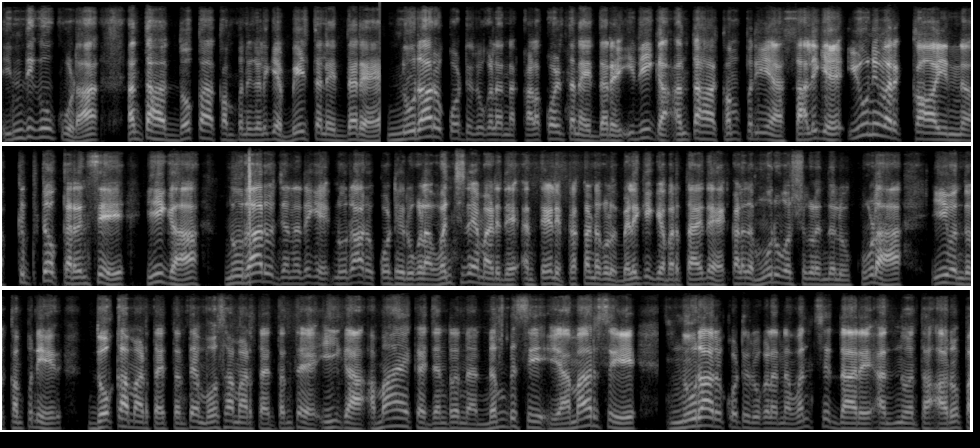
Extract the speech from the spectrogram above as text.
ಇಂದಿಗೂ ಕೂಡ ಅಂತಹ ದೋಖಾ ಕಂಪನಿಗಳಿಗೆ ಬೀಳ್ತಲೇ ಇದ್ದರೆ, ನೂರಾರು ಕೋಟಿ ರುಗಳನ್ನ ಕಳ್ಕೊಳ್ತಾನೆ ಇದ್ದಾರೆ. ಇದೀಗ ಅಂತಹ ಕಂಪನಿಯ ಸಾಲಿಗೆ ಯೂನಿವರ್ ಕಾಯಿನ್ ಕ್ರಿಪ್ಟೋ ಕರೆನ್ಸಿ ಈಗ ನೂರಾರು ಜನರಿಗೆ ನೂರಾರು ಕೋಟಿ ರುಗಳ ವಂಚನೆ ಮಾಡಿದೆ ಅಂತೇಳಿ ಪ್ರಕರಣಗಳು ಬೆಳಕಿಗೆ ಬರ್ತಾ ಇದೆ. ಕಳೆದ ಮೂರು ವರ್ಷಗಳಿಂದಲೂ ಕೂಡ ಈ ಒಂದು ಕಂಪನಿ ದೋಖಾ ಮಾಡ್ತಾ ಇತ್ತಂತೆ, ಮೋಸ ಮಾಡ್ತಾ ಇತ್ತಂತೆ. ಈಗ ಅಮಾಯಕ ಜನರನ್ನ ನಂಬಿಸಿ, ಯಮಾರಿಸಿ ನೂರಾರು ಕೋಟಿ ರುಗಳನ್ನ ವಂಚಿಸಿದ್ದಾರೆ ಅನ್ನುವಂತ ಆರೋಪ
